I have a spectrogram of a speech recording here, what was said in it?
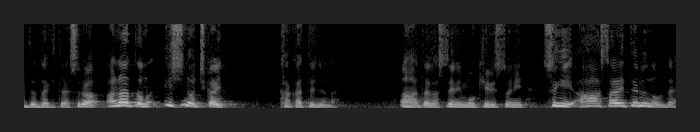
いただきたい。それはあなたの意志の力にかかってるんじゃない。あなたがすでにもうキリストに次合わされてるので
